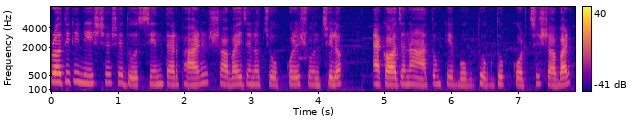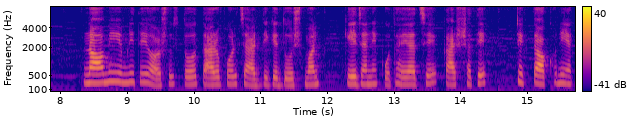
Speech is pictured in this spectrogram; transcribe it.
প্রতিটি নিঃশ্বাসে দুশ্চিন্তার ভার, সবাই যেন চুপ করে শুনছিল। এক অজানা আতঙ্কে বুক ধুক ধুক করছে সবার। নবমী এমনিতেই অসুস্থ, তার উপর চারদিকে দুশ্মন। কে জানে কোথায় আছে, কার সাথে? ঠিক তখনই এক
